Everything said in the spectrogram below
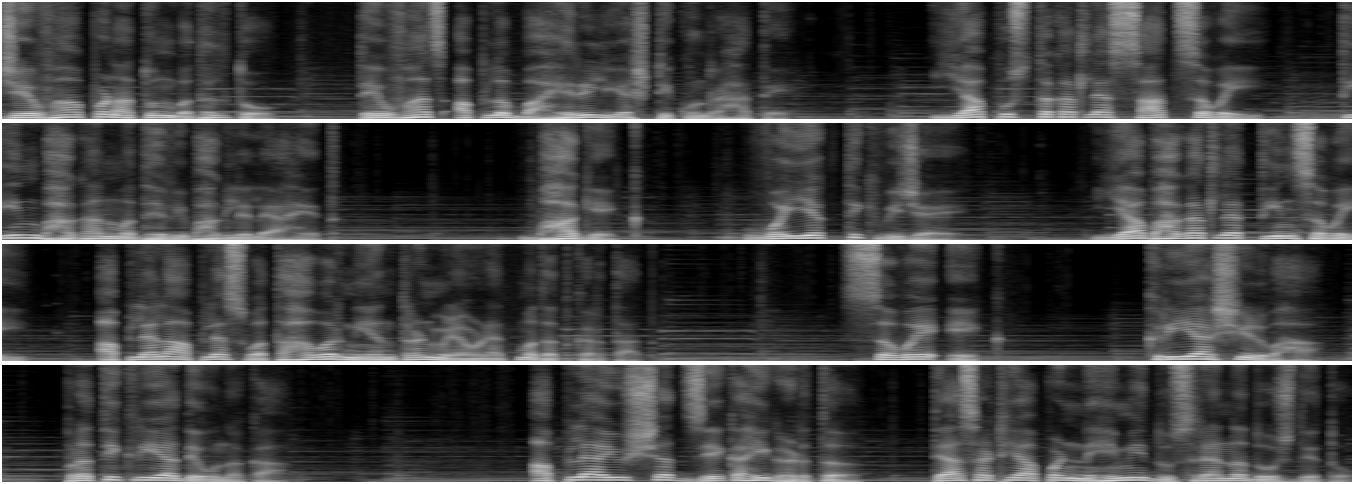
जेव्हा आपण आतून बदलतो तेव्हाच आपलं बाहेरील यश टिकून राहते. या पुस्तकातल्या सात सवयी तीन भागांमध्ये विभागलेल्या आहेत. भाग एक वैयक्तिक विजय. या भागातल्या तीन सवयी आपल्याला आपल्या स्वतःवर नियंत्रण मिळवण्यात मदत करतात. सवय एक क्रियाशील व्हा प्रतिक्रिया देऊ नका. आपल्या आयुष्यात जे काही घडतं त्यासाठी आपण नेहमी दुसऱ्यांना दोष देतो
